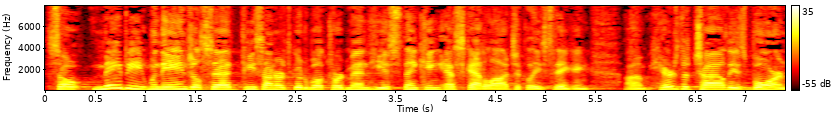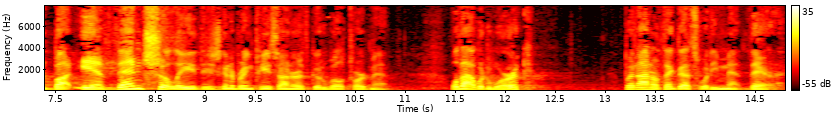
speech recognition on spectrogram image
So maybe when the angel said, Peace on earth, goodwill toward men, he is thinking eschatologically. He's thinking, um, Here's the child he's born, but eventually he's going to bring peace on earth, goodwill toward men. Well, that would work, but I don't think that's what he meant there.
